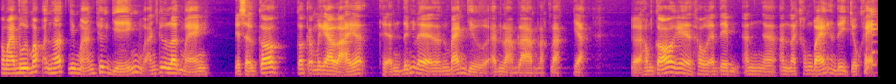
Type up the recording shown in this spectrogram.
Không ai bươi móc anh hết, nhưng mà anh cứ diễn và anh cứ lên mạng. Giả sử có có camera lại á, thì anh đứng đây, anh bán dừa, anh làm làm, lặt lặt dạ. Rồi không có cái, thôi anh đem, anh à, anh không bán, anh đi chỗ khác.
